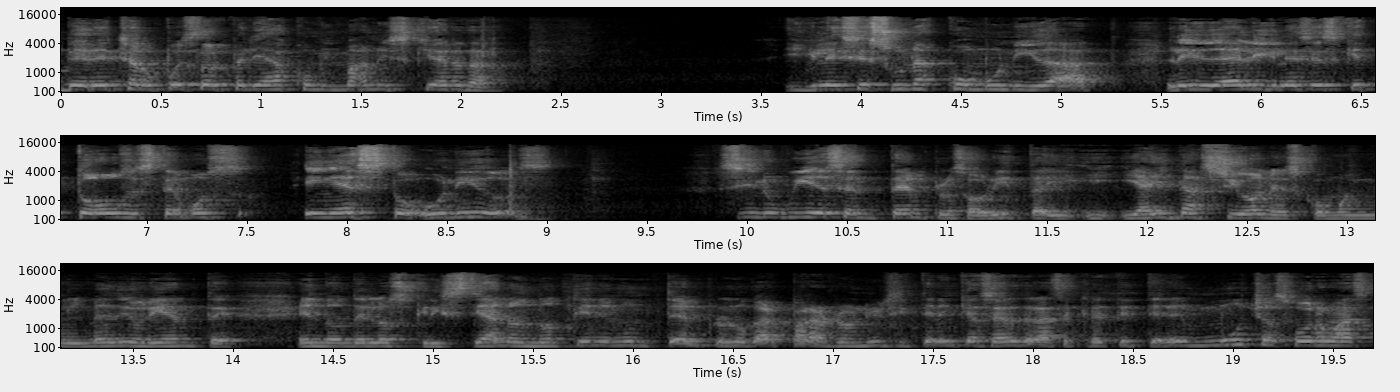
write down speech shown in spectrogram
derecha no puede estar peleada con mi mano izquierda. Iglesia es una comunidad. La idea de la iglesia es que todos estemos en esto unidos. Si no hubiesen templos ahorita y, y, hay naciones como en el Medio Oriente en donde los cristianos no tienen un templo, un lugar para reunirse y tienen que hacer de la secreta y tienen muchas formas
